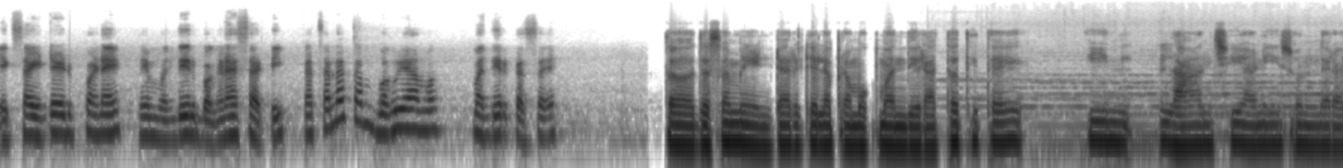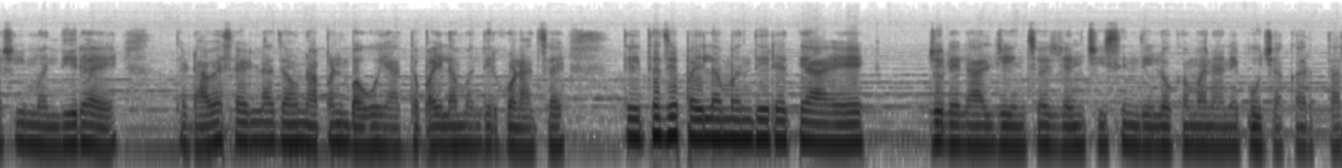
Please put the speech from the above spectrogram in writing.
एक्साइटेड पण आहे हे मंदिर बघण्यासाठी. तर चला तर बघूया मग मंदिर कसं आहे. तर जसं मी एंटर केलं प्रमुख मंदिरात तर तिथे तीन लहानशी आणि सुंदर अशी मंदिरं आहे. तर डाव्या साईडला जाऊन आपण बघूया तर पहिलं मंदिर कोणाचं आहे. तर इथं जे पहिलं मंदिर आहे ते आहे झुलेलालजींचं ज्यांची सिंधी लोक मनाने पूजा करतात.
